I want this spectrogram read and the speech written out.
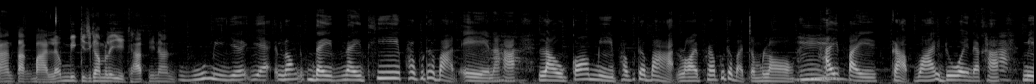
การตักบาตรแล้วมีกิจกรรมอะไรอีกครับที่นั่น โอ้โหมีเยอะแยะนอกในในที่พระพุทธบาทเองนะคะเราก็มีพระพุทธบาทรอยพระพุทธบาทจำลองให้ไปกราบไหว้ด้วยนะคะ ค่ะ มี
